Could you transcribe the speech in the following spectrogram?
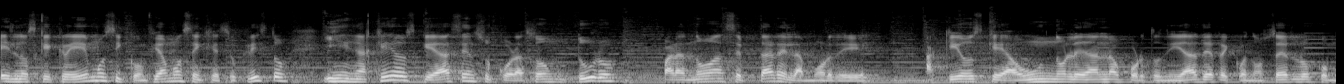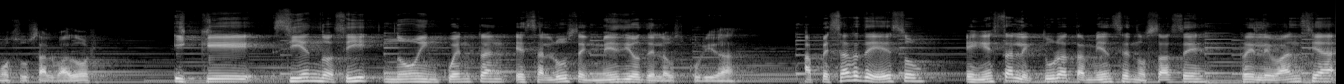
En los que creemos y confiamos en Jesucristo y en aquellos que hacen su corazón duro para no aceptar el amor de Él aquellos que aún no le dan la oportunidad de reconocerlo como su Salvador y que siendo así no encuentran esa luz en medio de la oscuridad. A pesar de eso, en esta lectura también se nos hace relevancia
